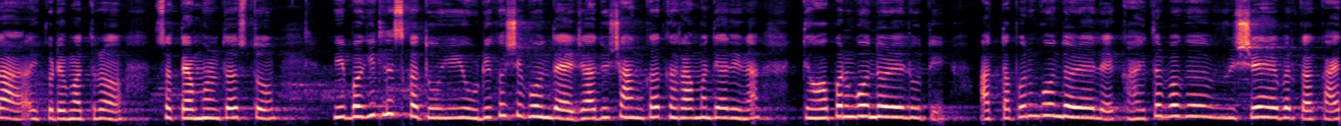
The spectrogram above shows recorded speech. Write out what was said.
का? इकडे मात्र सत्या म्हणत असतो. मी बघितलंस का तू? ही एवढी कशी गोंधळ आहे? ज्या दिवशी अंकल घरामध्ये आली ना तेव्हा पण गोंधळलेली होती. आत्ता पण गोंधळलेलं आहे. काय तर बघ विषय आहे बरं का. काय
